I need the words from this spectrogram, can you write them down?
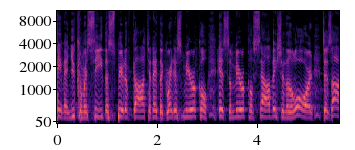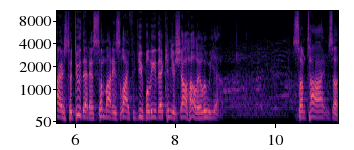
amen. You can receive the Spirit of God today. The greatest miracle is the miracle of salvation. The Lord desires to do that in somebody's life. If you believe that, can you shout hallelujah? Sometimes uh,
